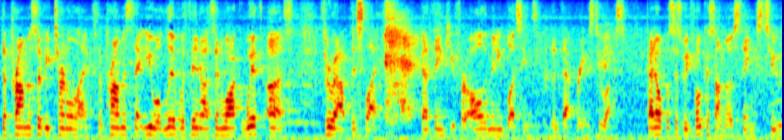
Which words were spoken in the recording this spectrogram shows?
the promise of eternal life, the promise that you will live within us and walk with us throughout this life. God, thank you for all the many blessings that that brings to us. God, help us as we focus on those things to,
